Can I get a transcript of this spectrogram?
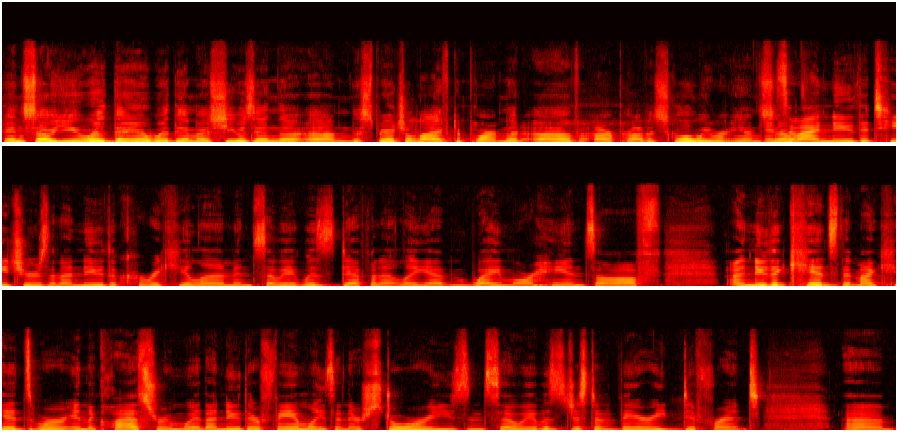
And so you were there with them as she was in the um, the spiritual life department of our private school we were in. And so, so I knew the teachers and I knew the curriculum, and so it was definitely a way more hands off. I knew the kids that my kids were in the classroom with. I knew their families and their stories, and so it was just a very different um,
